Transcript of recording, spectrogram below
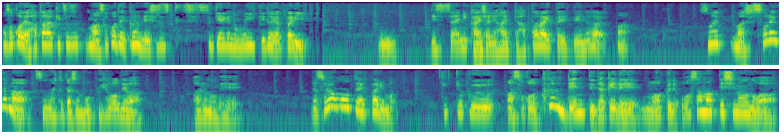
まあ、そこで働き続くまあ、そこで訓練し続けるのもいいけど、やっぱり、うん、実際に会社に入って働いたいっていうのが、まあ、その、まあ、それがまあ、その人たちの目標ではあるので、それを思うとやっぱりもう、結局、まあそこの訓練ってだけで、もう枠で収まってしまうのは、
